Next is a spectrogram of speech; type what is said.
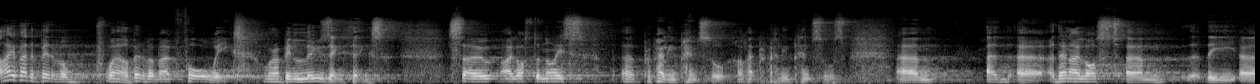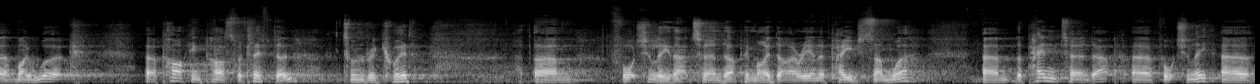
I've had a bit of a, well, a bit of about four weeks where I've been losing things. So I lost a nice uh, propelling pencil. I like propelling pencils. Um, and uh, then I lost um, the, uh, my work uh, parking pass for Clifton, 200 quid. Um, fortunately, that turned up in my diary in a page somewhere. Um, the pen turned up, uh, fortunately. Uh,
